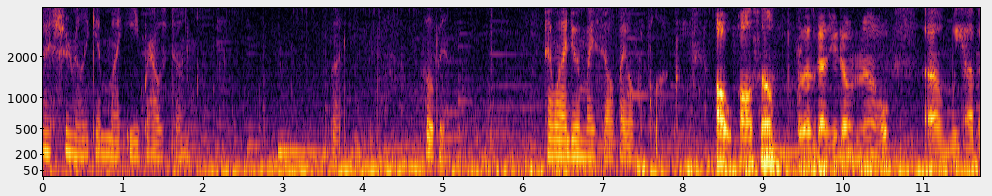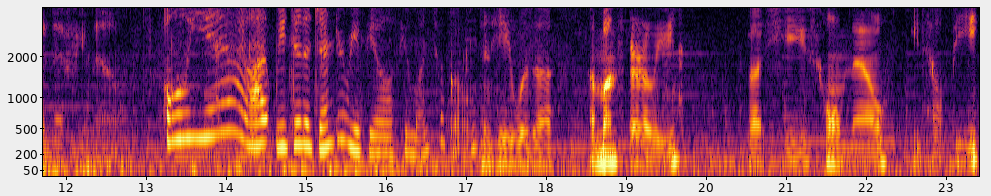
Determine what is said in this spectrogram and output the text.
I should really get my e-brows done. But COVID. And when I do it myself, I overplug. oh, also for those guys who don't know, um, we have a nephew now, Oh yeah, we did a gender reveal a few months ago. and he was a a month early, but he's home now. He's healthy.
